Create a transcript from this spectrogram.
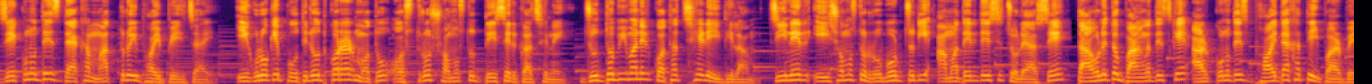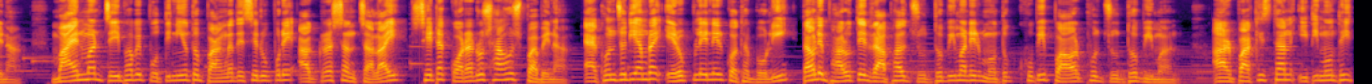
যে কোনো দেশ দেখা মাত্রই ভয় পেয়ে যায়। এগুলোকে প্রতিরোধ করার মতো অস্ত্র সমস্ত দেশের কাছে নেই। যুদ্ধ বিমানের কথা ছেড়েই দিলাম। চীনের এই সমস্ত রোবট যদি আমাদের দেশে চলে আসে, তাহলে তো বাংলাদেশকে আর কোনো দেশ ভয় দেখাতেই পারবে না। মায়ানমার যেইভাবে প্রতিনিয়ত বাংলাদেশের উপরে আগ্রাসন চালায়, সেটা করারও সাহস পাবে না। এখন যদি আমরা এরোপ্লেনের কথা বলি, তাহলে ভারতের রাফাল যুদ্ধ বিমানের মতো খুবই পাওয়ারফুল যুদ্ধ বিমান আর পাকিস্তান ইতিমধ্যেই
